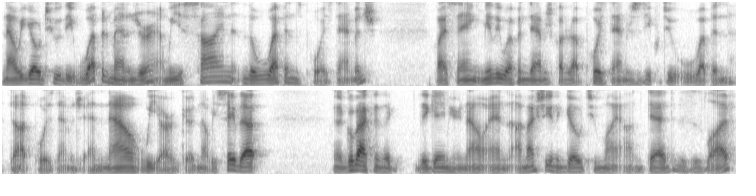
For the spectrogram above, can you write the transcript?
Now we go to the weapon manager and we assign the weapon's poise damage by saying melee weapon damage collider.poise damage is equal to weapon dot poise damage. And now we are good. Now we save that. I'm going to go back into the, the game here now, and I'm actually going to go to my undead. This is live.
